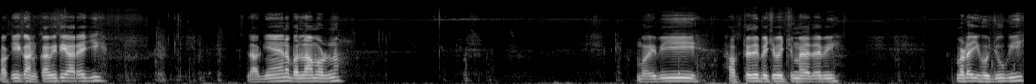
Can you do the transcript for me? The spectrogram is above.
ਬਾਕੀ ਕਣਕਾਂ ਵੀ ਤਿਆਰ ਹੈ ਜੀ। ਲੱਗ ਗਈਆਂ ਨੇ ਬੱਲਾ ਮੁੜਨ। ਬਾਈ ਵੀ ਹਫ਼ਤੇ ਦੇ ਵਿੱਚ ਵਿੱਚ ਮੈਂ ਤਾਂ ਵੀ ਵੜਾਈ ਹੋ ਜੂਗੀ।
